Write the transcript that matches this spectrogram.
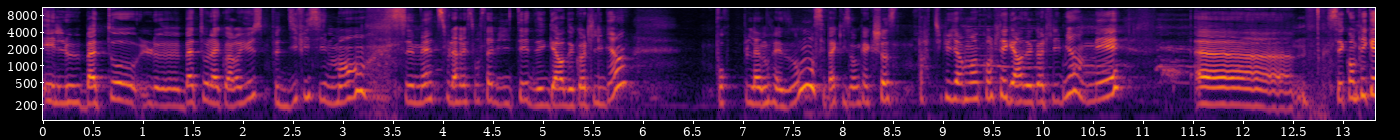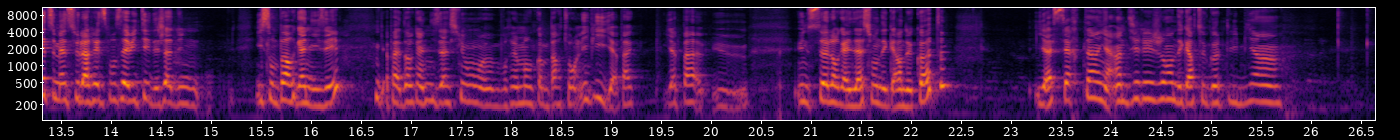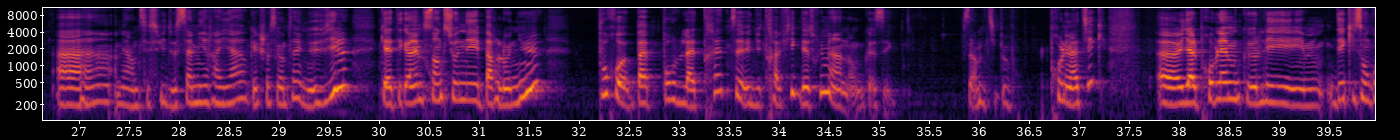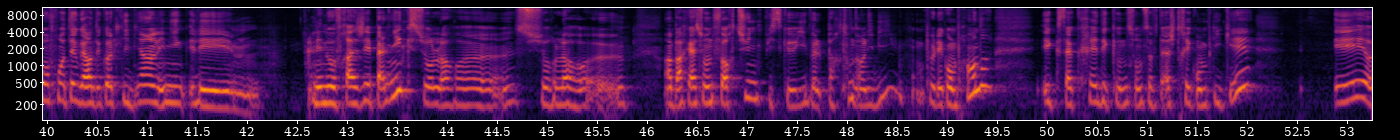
Et le bateau, le bateau l'Aquarius peut difficilement se mettre sous la responsabilité des gardes-côtes libyens pour plein de raisons. C'est pas qu'ils ont quelque chose particulièrement contre les gardes-côtes libyens, mais euh, c'est compliqué de se mettre sous la responsabilité déjà d'une... Ils ne sont pas organisés. Il n'y a pas d'organisation euh, vraiment comme partout en Libye. Il n'y a pas, a pas une seule organisation des gardes-côtes. Il y a certains, il y a un dirigeant des gardes-côtes libyens à, ah, merde, c'est celui de Samiraya ou quelque chose comme ça, une ville qui a été quand même sanctionnée par l'ONU pour, euh, pour la traite et du trafic d'êtres humains. Donc c'est un petit peu problématique. Euh, il y a le problème que dès qu'ils sont confrontés aux gardes-côtes libyens, les, naufragés paniquent sur leur, euh, euh, embarcation de fortune, puisqu'ils veulent partir en Libye, on peut les comprendre, et que ça crée des conditions de sauvetage très compliquées. Et,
